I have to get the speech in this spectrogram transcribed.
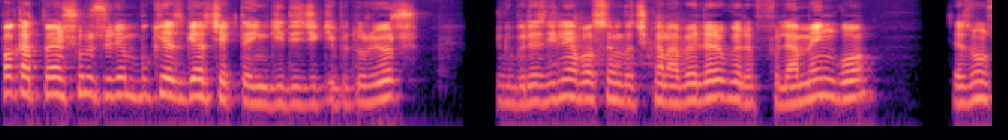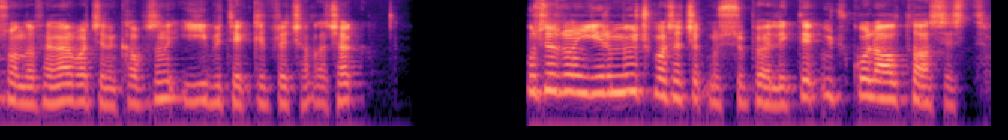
Fakat ben şunu söyleyeyim bu kez gerçekten gidici gibi duruyor. Çünkü Brezilya basınında çıkan haberlere göre Flamengo sezon sonunda Fenerbahçe'nin kapısını iyi bir teklifle çalacak. Bu sezon 23 maça çıkmış Süper Lig'de. 3 gol 6 asist.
